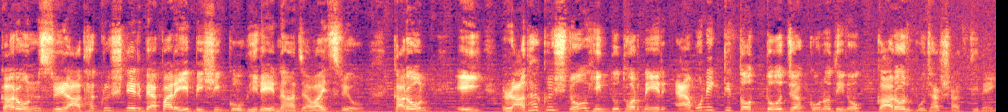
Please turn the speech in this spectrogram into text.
কারণ শ্রী রাধাকৃষ্ণের ব্যাপারে বেশি গভীরে না যাওয়াই শ্রেয়। কারণ এই রাধাকৃষ্ণ হিন্দু ধর্মের এমন একটি তত্ত্ব যা কোনোদিনও কারোর বোঝার সাধ্যি নেই।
